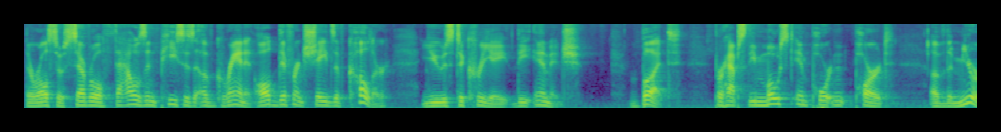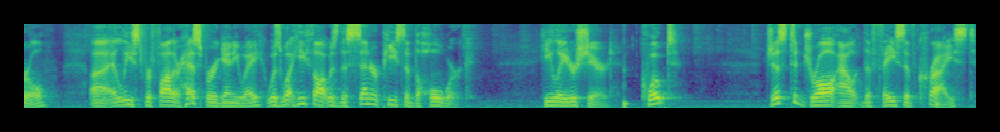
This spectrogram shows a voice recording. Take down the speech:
There were also several thousand pieces of granite, all different shades of color, used to create the image. But perhaps the most important part of the mural, uh, at least for Father Hesburgh anyway, was what he thought was the centerpiece of the whole work he later shared. Quote, just to draw out the face of Christ,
